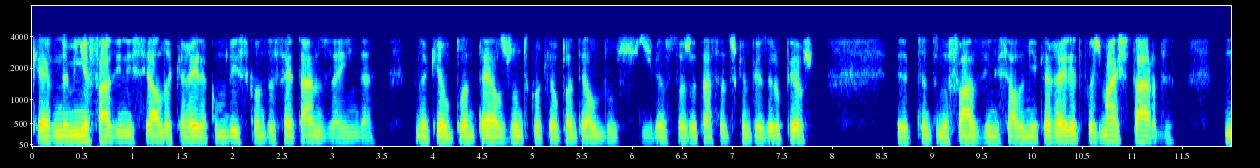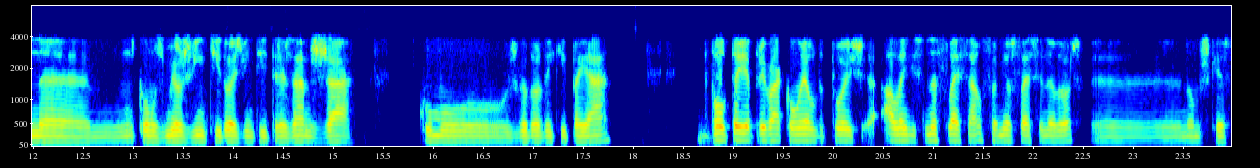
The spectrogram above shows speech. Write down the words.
quer na minha fase inicial da carreira, como disse, com 17 anos, ainda naquele plantel, junto com aquele plantel dos, dos vencedores da Taça dos Campeões Europeus, uh, portanto, na fase inicial da minha carreira, depois mais tarde, na, hum, com os meus 22, 23 anos, já como jogador da equipa A, Voltei a privar com ele depois, além disso, na seleção, foi meu selecionador. Uh, não me esqueço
